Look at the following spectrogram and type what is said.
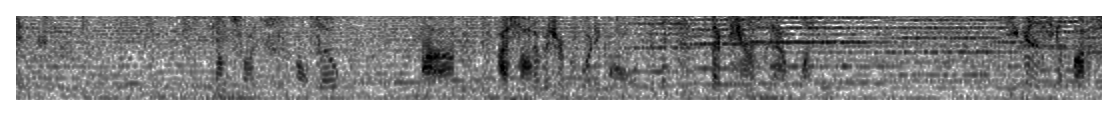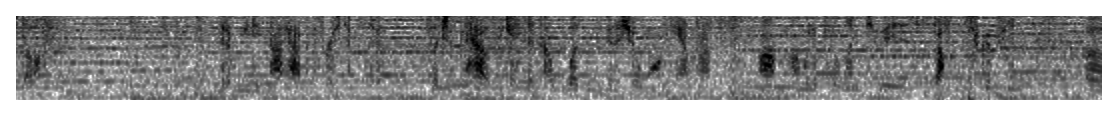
eggs. Sounds fun. Also, um, I thought I was recording all of this, but apparently I wasn't. So you're gonna see a lot of stuff that we did not have in the first episode such as the house, which I said I wasn't going to show on camera. Um, I'm going to put a link to his stuff in the description. Uh,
